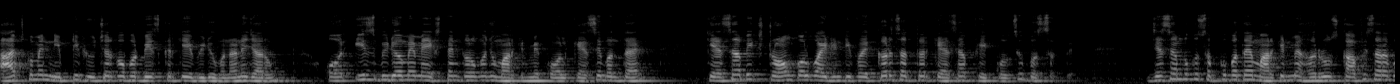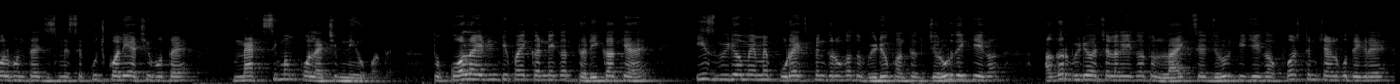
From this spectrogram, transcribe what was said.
आज को मैं निफ्टी फ्यूचर के ऊपर बेस करके वीडियो बनाने जा रहा हूँ और इस वीडियो में मैं एक्सप्लेन करूँगा जो मार्केट में कॉल कैसे बनता है, कैसे आप एक स्ट्रॉन्ग कॉल को आइडेंटिफाई कर सकते हैं और कैसे आप फेक कॉल से बच सकते हैं। जैसे हम लोग को सबको पता है, मार्केट में हर रोज़ काफ़ी सारा कॉल बनता है, जिसमें से कुछ कॉल ही अचीव होता है। मैक्सिमम कॉल अचीव नहीं हो पाता है। तो कॉल आइडेंटिफाई करने का तरीका क्या है, इस वीडियो में मैं पूरा एक्सप्लेन करूँगा तो वीडियो को अंत तक ज़रूर देखिएगा। अगर वीडियो अच्छा लगेगा तो लाइक शेयर ज़रूर कीजिएगा। फ़र्स्ट टाइम चैनल को देख रहे हैं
